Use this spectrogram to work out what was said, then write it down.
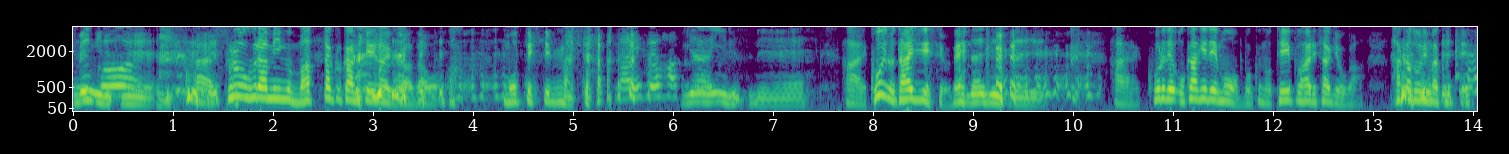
便利ですね。はい、プログラミング全く関係ない裏技を 持ってきてみました。ライフハック。いや、いいですね。はい。こういうの大事ですよね。大事です、大事です。はい。これでおかげでもう僕のテープ貼り作業がはかどりまくって。はい。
